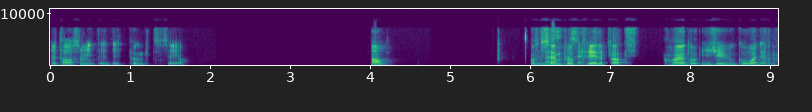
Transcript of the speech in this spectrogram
nu tas de inte dit, punkt, säger jag. Ja, Och Nästa sen på tredje plats har jag då Djurgården.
